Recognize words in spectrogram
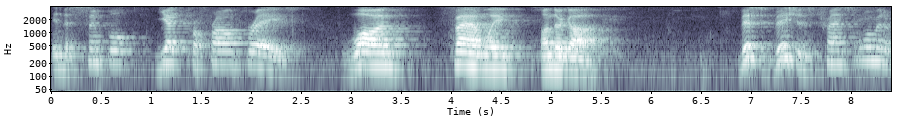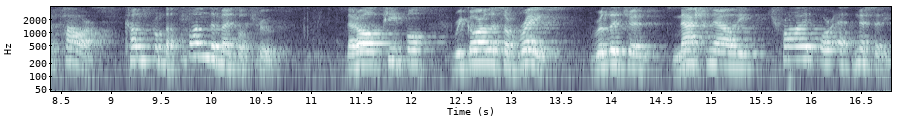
in the simple yet profound phrase, one family under God. This vision's transformative power comes from the fundamental truth that all people, regardless of race, religion, nationality, tribe, or ethnicity,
